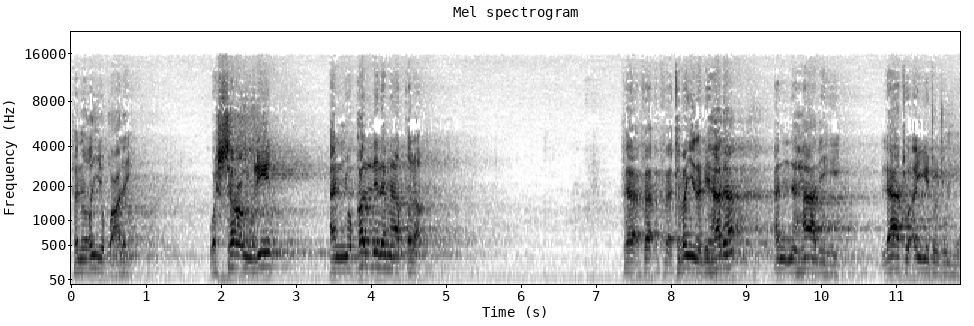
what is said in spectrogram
فنضيق عليه. والشرع يريد أن يقلل من الطلاق. فتبين بهذا أن هذه لا تؤيد الجمهور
